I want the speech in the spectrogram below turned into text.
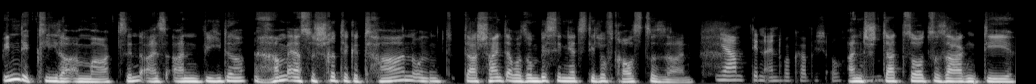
Bindeglieder am Markt sind als Anbieter, haben erste Schritte getan und da scheint aber so ein bisschen jetzt die Luft raus zu sein. Ja, den Eindruck habe ich auch. Anstatt sozusagen die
